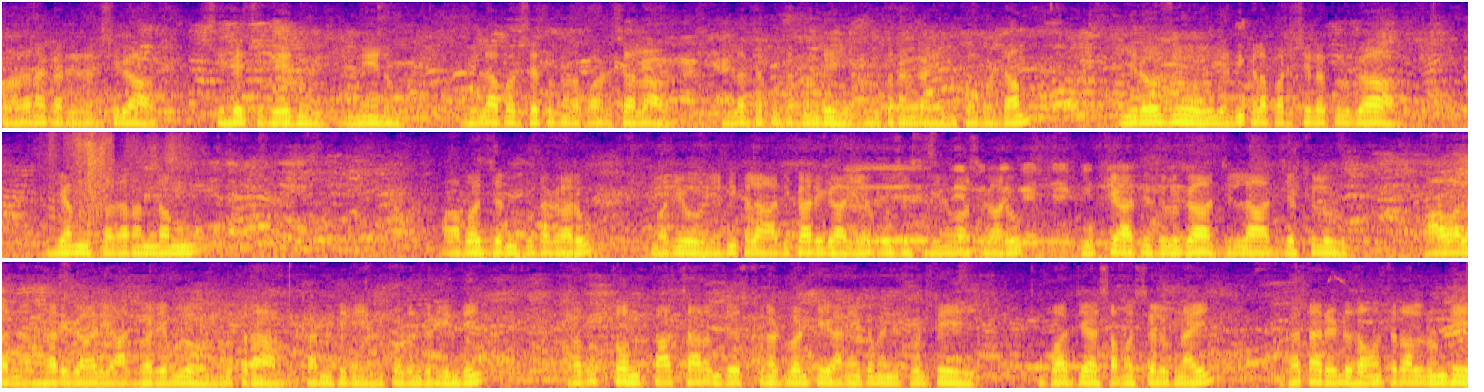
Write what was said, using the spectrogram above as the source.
ప్రధాన కార్యదర్శిగా సిహెచ్ వేణు నేను జిల్లా పరిషత్ ఉన్నత పాఠశాల ఇల్లంతకుంట నుండి నూతనంగా ఎన్నుకోబడ్డాం. ఈరోజు ఎన్నికల పరిశీలకులుగా ఎం సదానందం ఆబాద్ జన్కుంట గారు మరియు ఎన్నికల అధికారిగా ఏబూసి శ్రీనివాస్ గారు ముఖ్య అతిథులుగా జిల్లా అధ్యక్షులు ఆవాల నరహరి గారి ఆధ్వర్యంలో నూతన కమిటీని ఎన్నుకోవడం జరిగింది. ప్రభుత్వం తాత్సారం చేస్తున్నటువంటి అనేకమైనటువంటి ఉపాధ్యాయ సమస్యలు ఉన్నాయి. గత రెండు సంవత్సరాల నుండి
